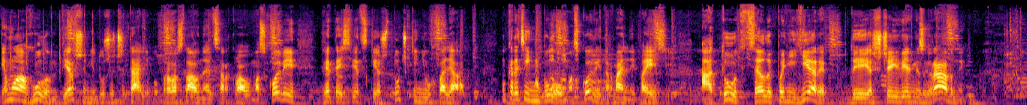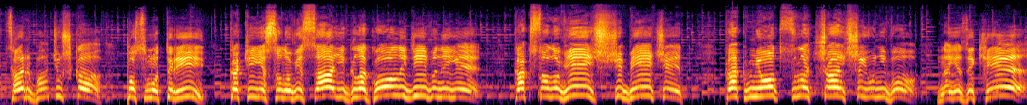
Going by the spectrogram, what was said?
Яму агулам вершы не дужа чыталі, бо праваслаўная царква ў Масковіі гэтыя светскія штучкі не ўхваляла. Ну, карацей, не было ў Масковіі нармальнай паэзіі. А тут цэлы панігерык, ды яшчэ і вельмі зграбны. Царь-батюшка, посмотри, какие словеса и глаголы дивные! Как соловей щебечет, как мед сладчайший у него на языке!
